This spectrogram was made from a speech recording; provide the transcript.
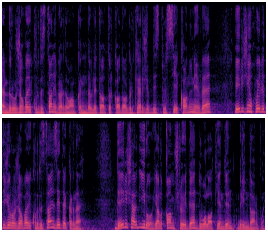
Em bi Rojavayê Kurdistanê berdewam bikin. Dewleta Tirk a dagirker ji bîst û sê kanûnê ve êrîşên xwe li dijî Rojavayê Kurdistanê zêde kirine. Di êrîşa li îro ya li Qamişloyê de du welatiyên din birîndar bûn.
